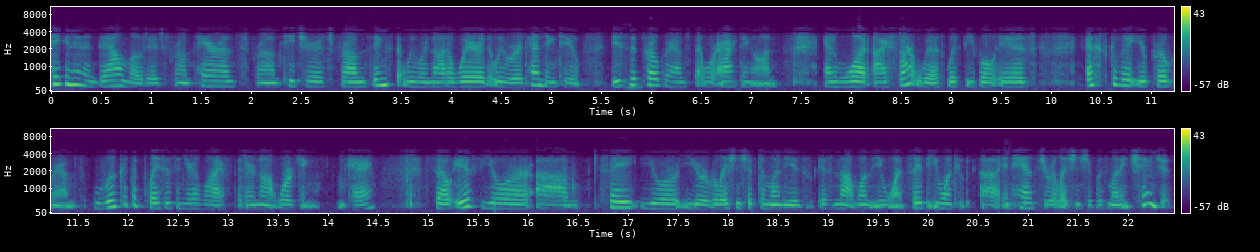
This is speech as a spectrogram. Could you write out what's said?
taken in and downloaded from parents, from teachers, from things that we were not aware that we were attending to. These are the programs that we're acting on. And what I start with with people is excavate your programs. Look at the places in your life that are not working, okay? So if your, um, say your your relationship to money is is not one that you want, say that you want to uh, enhance your relationship with money, change it,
